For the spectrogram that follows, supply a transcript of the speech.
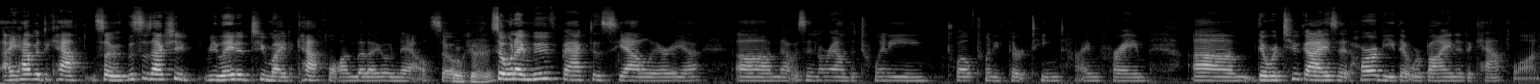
I have a decathlon. So this is actually related to my decathlon that I own now. So Okay. so when I moved back to the Seattle area, um, that was in around the 2012 2013 time frame. Um, there were two guys at Harvey that were buying a decathlon.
